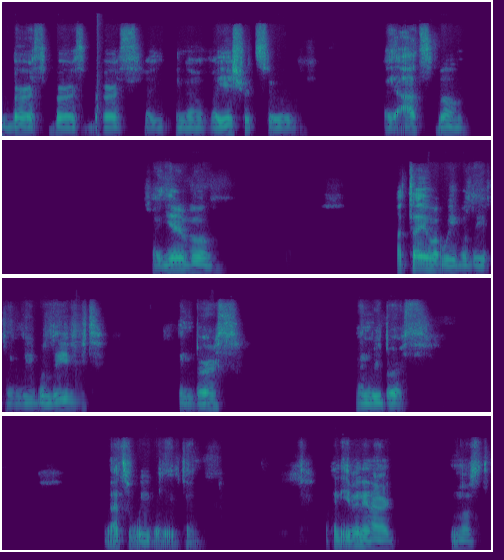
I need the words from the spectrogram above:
Birth, birth, birth. You know, vayishutsu, vayatzbo, vayirbu. I'll tell you what we believed in. We believed in birth and rebirth. That's what we believed in. And even in our most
